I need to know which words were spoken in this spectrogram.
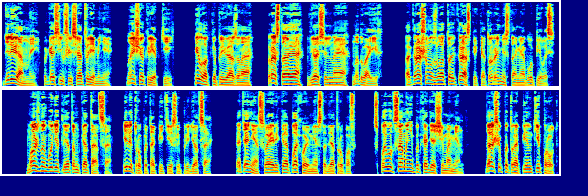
деревянный, покосившийся от времени, но еще крепкий. И лодка привязана, простая, весельная, на двоих. Покрашена золотой краской, которая местами облупилась. Можно будет летом кататься, или трупы топить, если придется. Хотя нет, своя река — плохое место для трупов. Всплывут в самый неподходящий момент. Дальше по тропинке пруд.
